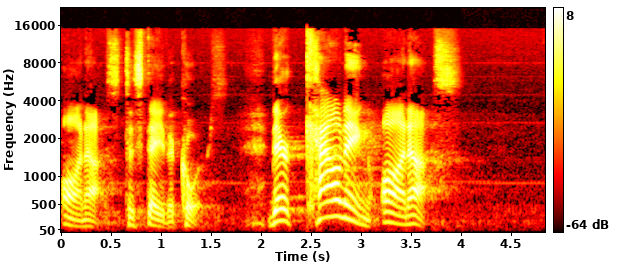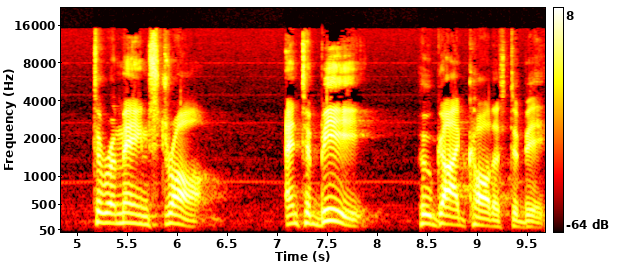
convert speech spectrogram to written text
on us to stay the course. They're counting on us to remain strong and to be who God called us to be.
